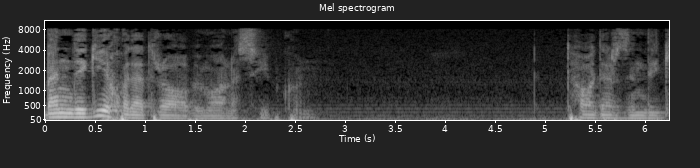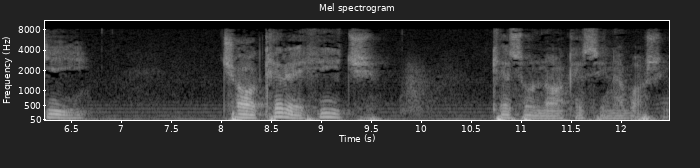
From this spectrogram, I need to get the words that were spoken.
بندگی خودت را به ما نصیب کن. تا در زندگی چاکر هیچ کس و ناکسی نباشیم.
